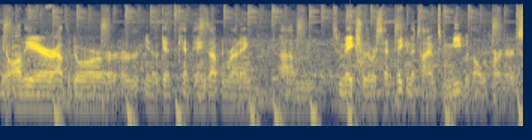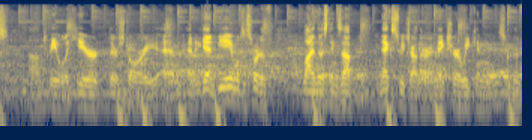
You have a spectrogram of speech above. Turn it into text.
you know, on the air, out the door, or, or you know, get campaigns up and running um, to make sure that we're taking the time to meet with all the partners, um, to be able to hear their story, and, and again, be able to sort of line those things up next to each other and make sure we can sort of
